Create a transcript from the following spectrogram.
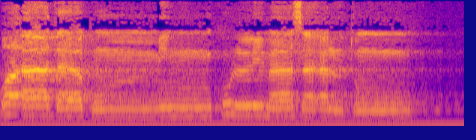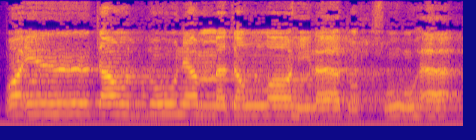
وآتاكم من كل ما سألتموه وإن تعدوا نعمة الله لا تحصوها.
